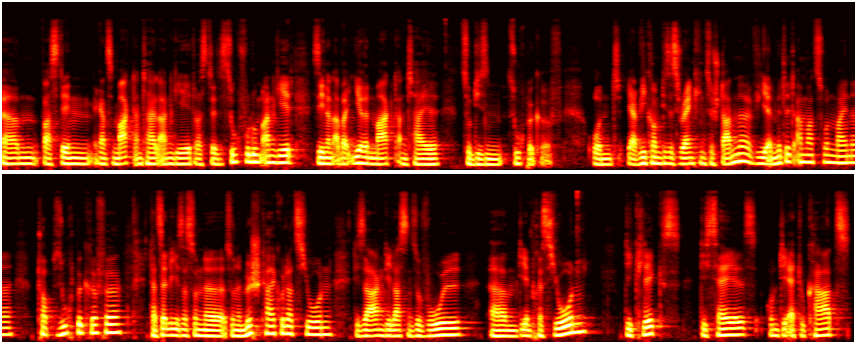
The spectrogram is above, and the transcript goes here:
ähm, was den ganzen Marktanteil angeht, was das Suchvolumen angeht, sehen dann aber ihren Marktanteil zu diesem Suchbegriff. Und ja, wie kommt dieses Ranking zustande? Wie ermittelt Amazon meine Top-Suchbegriffe? Tatsächlich ist das so eine, so eine Mischkalkulation. Die sagen, die lassen sowohl ähm, die Impressionen, die Klicks, die Sales und die Add-to-Cards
